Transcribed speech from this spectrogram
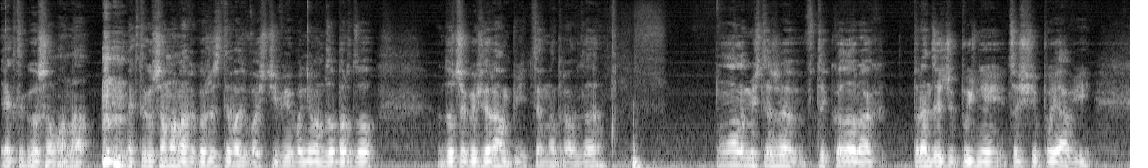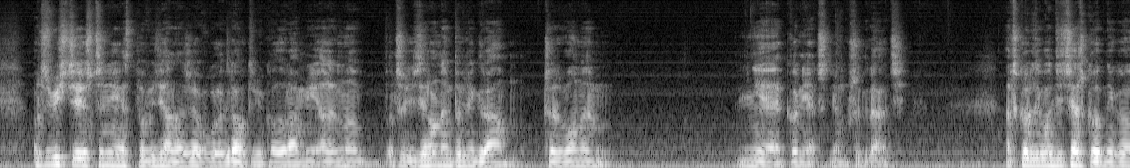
jak tego szamana, jak tego szamana wykorzystywać właściwie, bo nie mam za bardzo do czego się rampić tak naprawdę. No ale myślę, że w tych kolorach prędzej czy później coś się pojawi. Oczywiście jeszcze nie jest powiedziane, że ja w ogóle gram tymi kolorami, ale no, znaczy zielonym pewnie gram, czerwonym nie, koniecznie muszę grać. Aczkolwiek będzie ciężko od niego,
